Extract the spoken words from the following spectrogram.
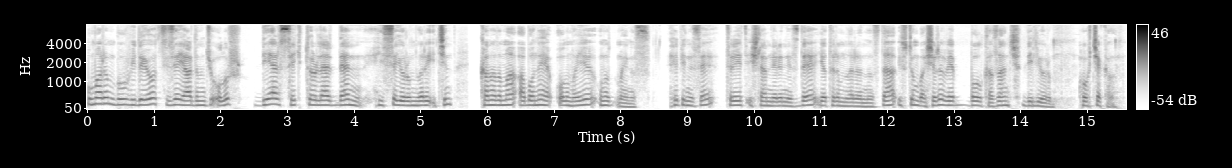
Umarım bu video size yardımcı olur. Diğer sektörlerden hisse yorumları için kanalıma abone olmayı unutmayınız. Hepinize trade işlemlerinizde, yatırımlarınızda üstün başarı ve bol kazanç diliyorum. Hoşçakalın.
